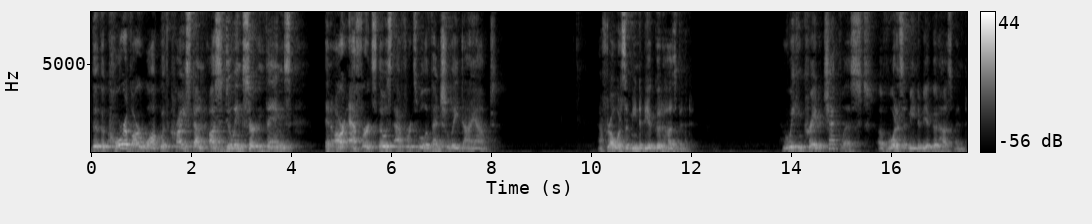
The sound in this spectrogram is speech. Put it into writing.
the, the core of our walk with Christ on us doing certain things and our efforts, those efforts will eventually die out. After all, what does it mean to be a good husband? We can create a checklist of what does it mean to be a good husband.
